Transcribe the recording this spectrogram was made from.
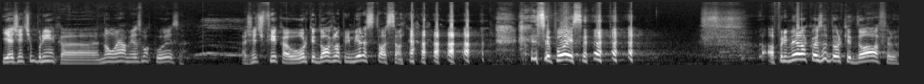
e a gente brinca, não é a mesma coisa. A gente fica, o orquidófilo é a primeira situação. Né? Pôs? a primeira coisa do orquidófilo,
